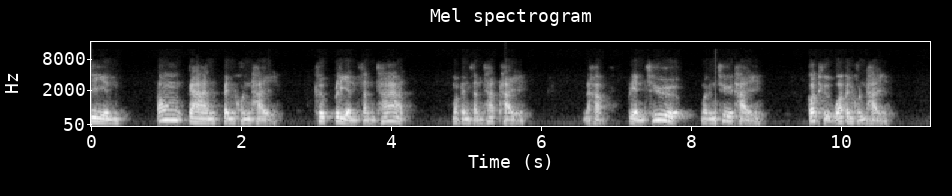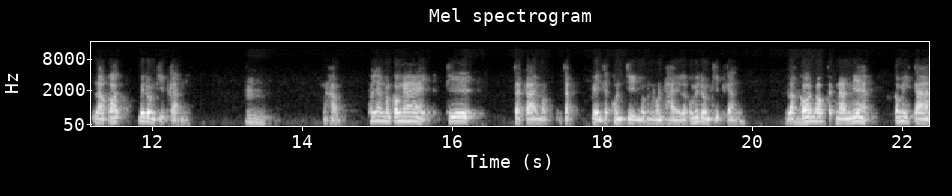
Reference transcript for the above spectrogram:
จีนต้องการเป็นคนไทย คือเปลี่ยนสัญชาติมาเป็นสัญชาติไทยนะครับ เปลี่ยนชื่อมาเป็นชื่อไทย ก็ถือว่าเป็นคนไทย แล้วก็ไม่โดนกีดกันนะครับ เพราะฉะนั้นมันก็ง่ายที่จะกลายมาจากเปลี่ยนจากคนจีนมาเป็นคนไทย แล้วก็ไม่โดนขีดกัน แล้วก็นอกจากนั้นเนี่ยก็มีการ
